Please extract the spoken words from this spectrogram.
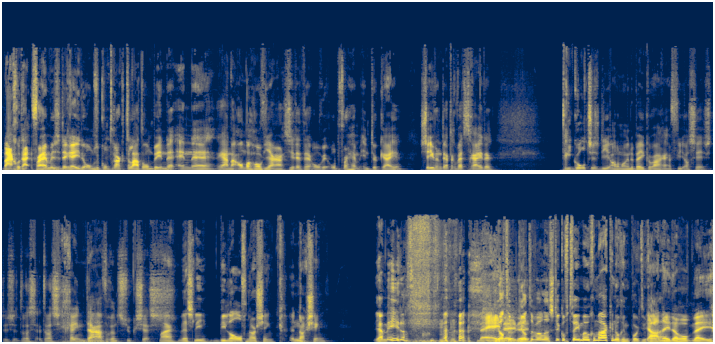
Maar goed, hij- voor hem is het de reden om zijn contract te laten ontbinden. En eh, ja, na anderhalf jaar zit het er alweer op voor hem in Turkije. 37 wedstrijden, drie goaltjes die allemaal in de beker waren en vier assists. Dus het was, het was geen Ja. daverend succes. Maar Wesley, Bilal of Narsing? Een narsing. Ja, meen je dat? Nee, je, had nee, er, je nee. had er wel een stuk of twee mogen maken nog in Portugal. Ja, hè? nee, daarop, nee.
